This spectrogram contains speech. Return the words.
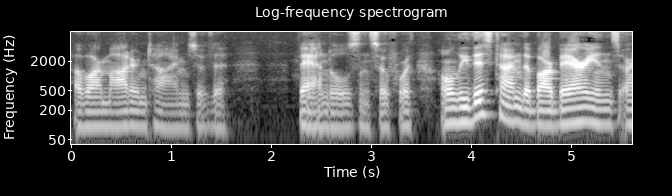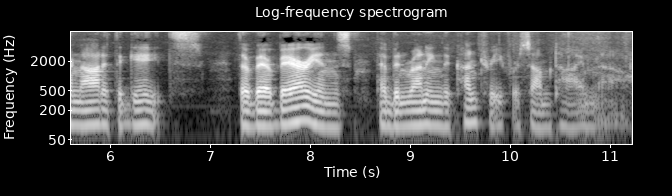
of our modern times, of the Vandals and so forth. Only this time the barbarians are not at the gates. The barbarians have been running the country for some time now.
